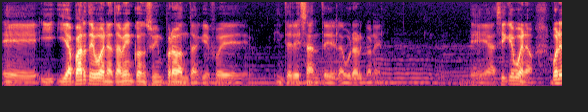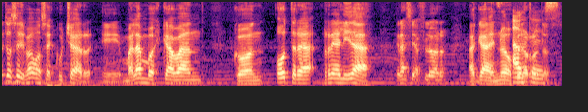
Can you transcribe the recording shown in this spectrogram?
Eh, y, y aparte, bueno, también con su impronta, que fue interesante laburar con él. Eh, así que bueno. Bueno, entonces vamos a escuchar eh, Malambo Ska Band con otra realidad. Gracias, Flor. Acá en Nuevos ustedes. Rotos.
